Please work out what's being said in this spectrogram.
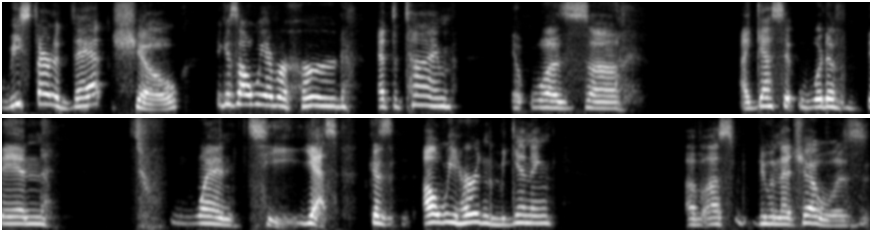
we started that show because all we ever heard at the time it was uh I guess it would have been 20. Yes, because all we heard in the beginning of us doing that show was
